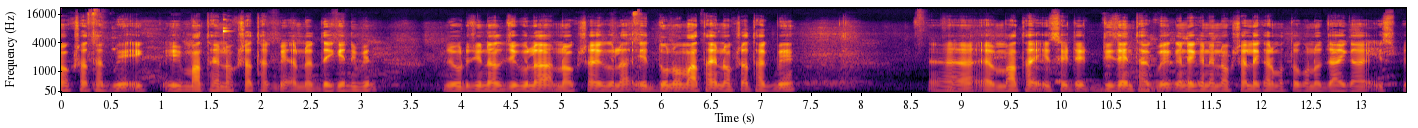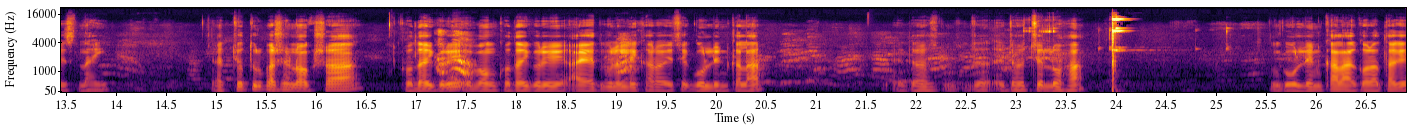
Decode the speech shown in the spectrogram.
নকশা থাকবে, এই এই মাথায় নকশা থাকবে, আপনারা দেখে নেবেন। যে অরিজিনাল যেগুলা নকশা, এগুলা, এই দোনো মাথায় নকশা থাকবে। মাথায় এই সাইডে ডিজাইন থাকবে, কিন্তু এখানে নকশা লেখার মতো কোনো জায়গা স্পেস নাই। চতুর্পাশে নকশা, খোদাই করে এবং খোদাই করে আয়াতগুলো লেখা রয়েছে গোল্ডেন কালার এটা এটা হচ্ছে লোহা। গোল্ডেন কালার করা থাকে,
